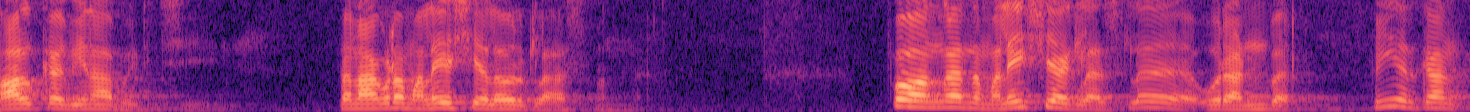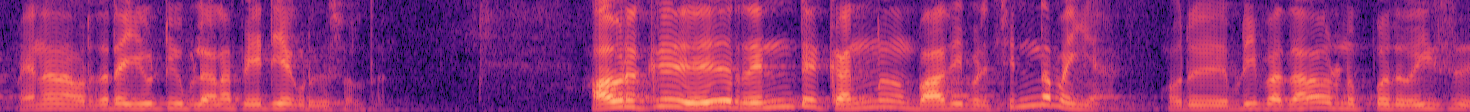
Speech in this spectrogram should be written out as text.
வாழ்க்கை வீணாக போயிடுச்சு. இப்போ நான் கூட மலேசியாவில் ஒரு கிளாஸ் பண்ணேன். இப்போது அங்கே அந்த மலேசியா கிளாஸில் ஒரு அன்பர் இப்பயும் இருக்காங்க. வேணா நான் ஒரு தடவை யூடியூப்லலாம் பேட்டியே கொடுக்க சொல்கிறேன் அவருக்கு ரெண்டு கண்ணும் பாதிப்படு சின்ன பையன் ஒரு எப்படி பார்த்தாலும் ஒரு முப்பது வயசு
